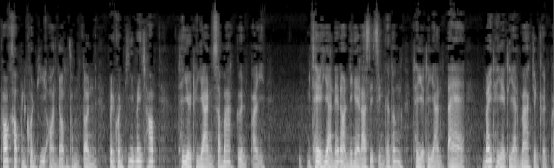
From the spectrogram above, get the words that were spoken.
เพราะเขาเป็นคนที่อ่อนน้อมถ่อมตน เป็นคนที่ไม่ชอบทะเยอทะยานซะมากเกินไปทะเยอทะยานแน่นอนยังไงราศีสิงห์ก็ต้องทะเยอทะยานแต่ไม่ทะเยอทะยานมากจนเกินไป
